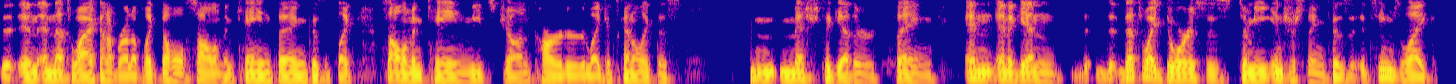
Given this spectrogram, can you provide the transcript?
the, and and that's why I kind of brought up like the whole Solomon Kane thing because it's like Solomon Kane meets John Carter like it's kind of like this mesh together thing and and again th- th- that's why doris is to me interesting because it seems like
